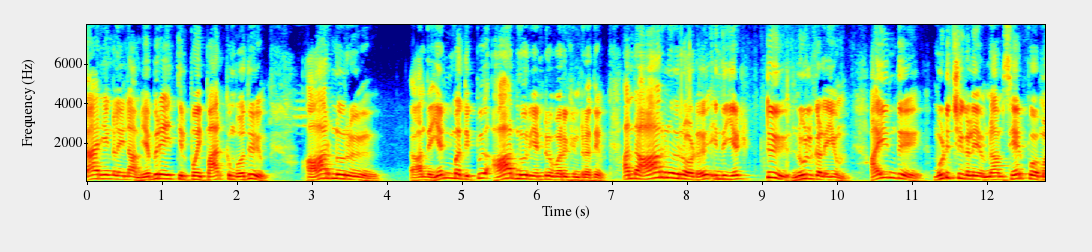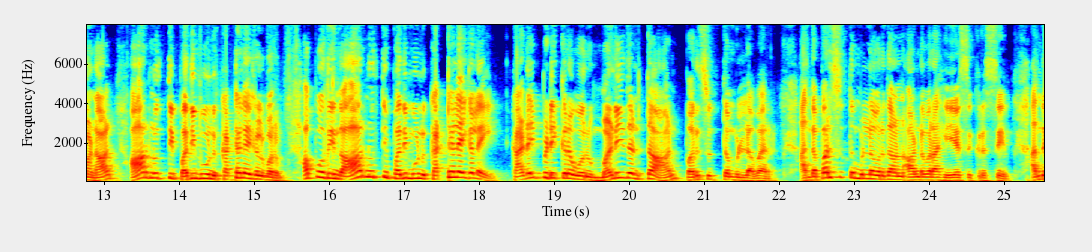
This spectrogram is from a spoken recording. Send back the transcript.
காரியங்களை நாம் எபிரேயத்தில் போய் பார்க்கும்போது ஆறுநூறு அந்த எண் மதிப்பு ஆறுநூறு என்று வருகின்றது. அந்த ஆறுநூறோடு இந்த எட்டு நூல்களையும் ஐந்து முடிச்சுகளையும் நாம் சேர்ப்போமானால் ஆறுநூற்றி பதிமூணு கட்டளைகள் வரும். அப்போது இந்த ஆறுநூற்றி பதிமூணு கட்டளைகளை கடைப்பிடிக்கிற ஒரு மனிதன் தான் பரிசுத்தம் உள்ளவர் அந்த பரிசுத்தம் உள்ளவர் தான் ஆண்டவராக இயேசு கிறிஸ்து. அந்த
